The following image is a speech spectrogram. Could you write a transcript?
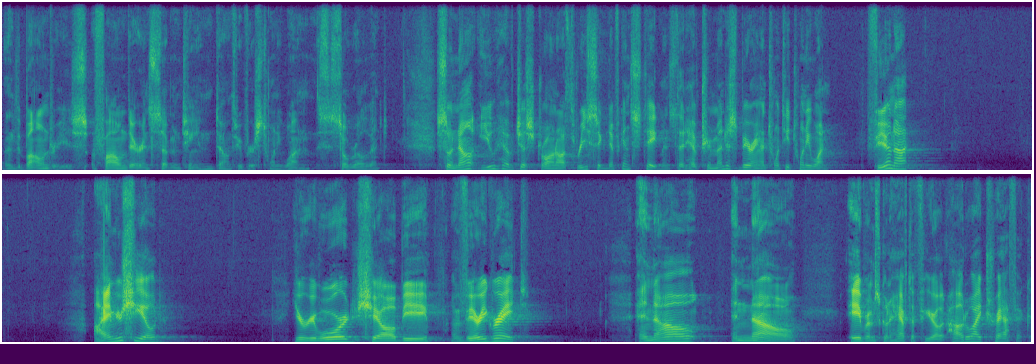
the boundaries found there in 17 down through verse 21. This is so relevant. So now you have just drawn out three significant statements that have tremendous bearing on 2021. Fear not. I am your shield. Your reward shall be very great. And now, and now, Abram's going to have to figure out how do I traffic?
